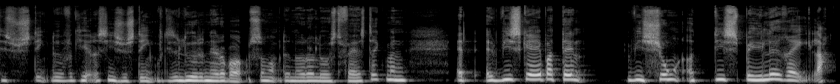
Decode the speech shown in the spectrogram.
det system, det er forkert at sige system, fordi så lyder det netop om, som om det er noget, der er låst fast, ikke? men at, at vi skaber den vision og de spilleregler,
